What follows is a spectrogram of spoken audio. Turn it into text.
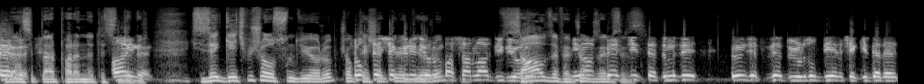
Evet. Prensipler paranın ötesindedir. Aynen. Size geçmiş olsun diyorum. Çok, Çok teşekkür, teşekkür, ediyorum. ediyorum. Başarılar diliyorum. Sağ olun efendim. Çok. Belki sesimizi önce size duyurduk. Diğer şekilde de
